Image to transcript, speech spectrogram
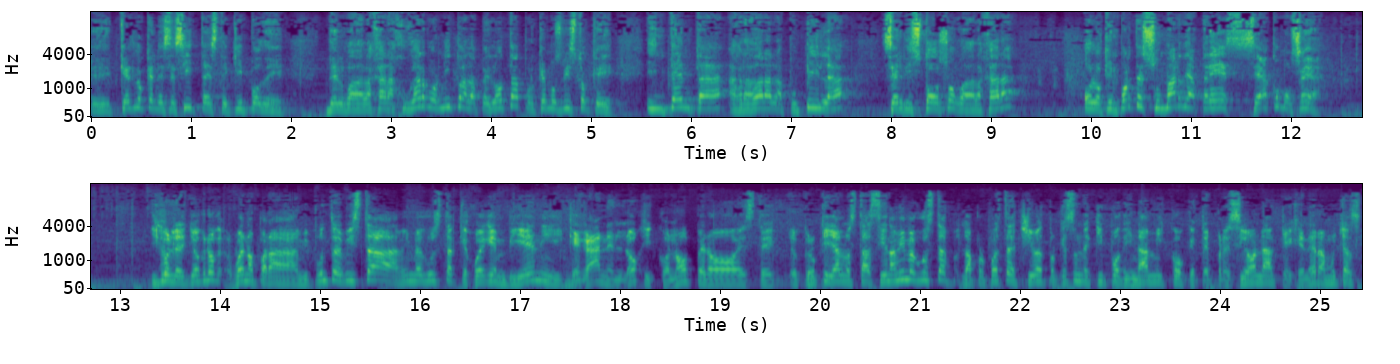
eh, ¿qué es lo que necesita este equipo de, del Guadalajara? Jugar bonito a la pelota, porque hemos visto que intenta agradar a la pupila, ser vistoso Guadalajara, o lo que importa es sumar de a tres, sea como sea. Híjole, yo creo que, bueno, para mi punto de vista, a mí me gusta que jueguen bien y que ganen, lógico, ¿no? Pero este, yo creo que ya lo está haciendo. A mí me gusta la propuesta de Chivas porque es un equipo dinámico que te presiona, que genera muchas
